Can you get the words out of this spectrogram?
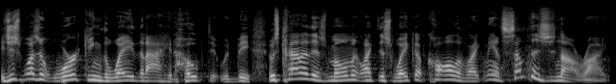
it just wasn't working the way that I had hoped it would be. It was kind of this moment, like this wake up call of like, man, something's just not right.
